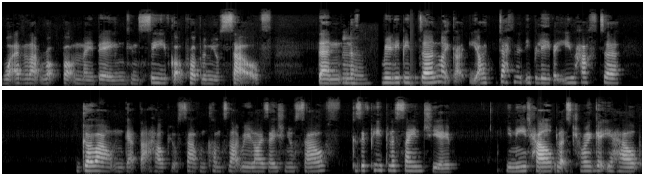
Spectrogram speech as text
whatever that rock bottom may be and can see you've got a problem yourself, then mm. really be done. Like I, I definitely believe that you have to go out and get that help yourself and come to that realization yourself. Because if people are saying to you, you need help, let's try and get you help,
